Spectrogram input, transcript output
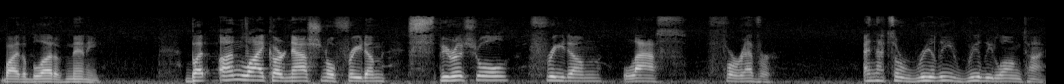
by the blood of many. But unlike our national freedom, spiritual freedom lasts forever. And that's a really, really long time.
